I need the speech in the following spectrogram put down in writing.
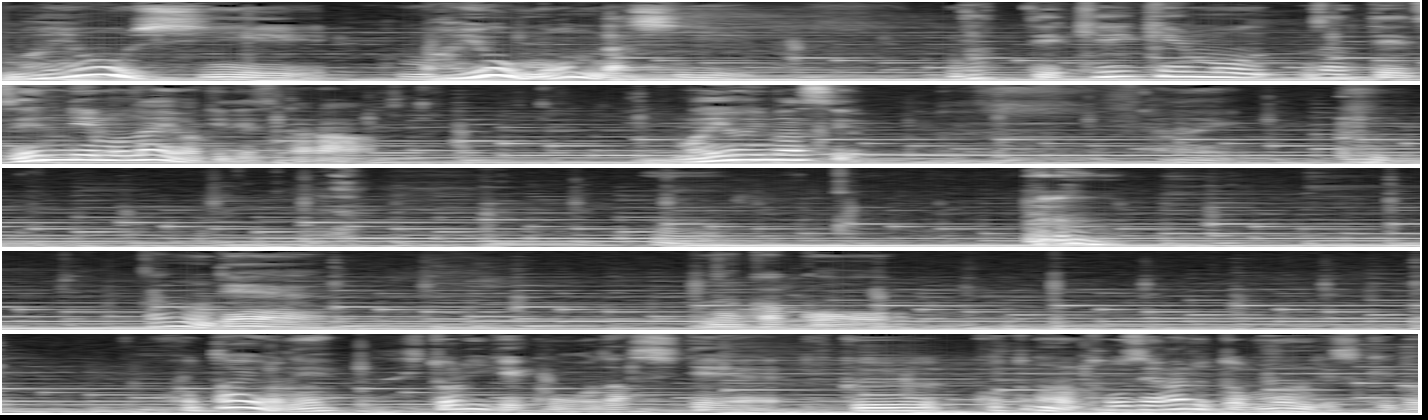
う迷うし迷うもんだしだって経験もだって前例もないわけですから迷いますよでなんかこう答えをね一人でこう出していくことも当然あると思うんですけど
